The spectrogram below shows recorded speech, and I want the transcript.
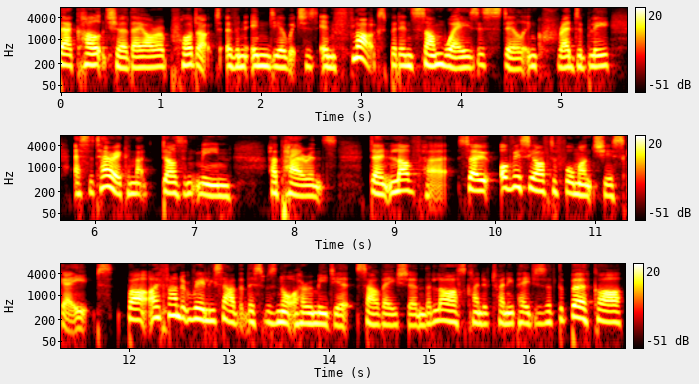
their culture. They are a product of an India which is in flux, but in some ways is still incredibly esoteric. And that doesn't mean her parents don't love her. So obviously, after four months, she escapes. But I found it really sad that this was not her immediate salvation. The last kind of twenty pages of the book are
